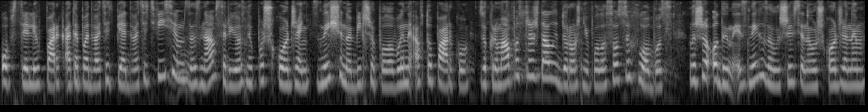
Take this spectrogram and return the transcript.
обстрілів парк АТП 2528 зазнав серйозних пошкоджень. Знищено більше половини автопарку. Зокрема, постраждали дорожні полососи «Глобус». Лише один із них залишився неушкодженим.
